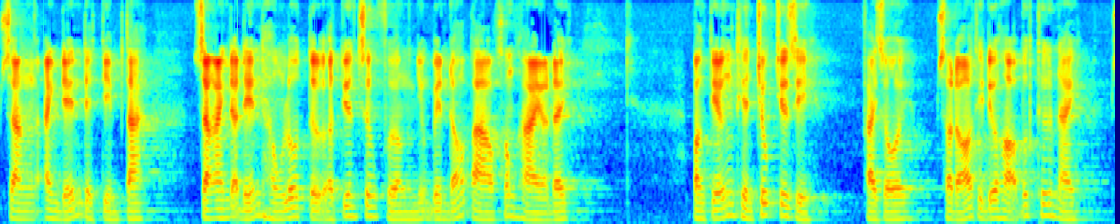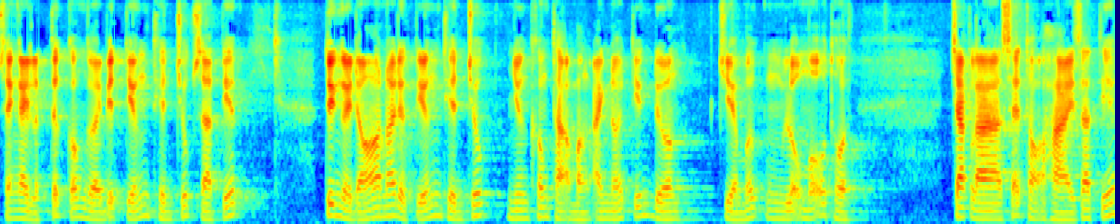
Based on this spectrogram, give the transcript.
Rằng anh đến để tìm ta. Rằng anh đã đến Hồng Lô Tự ở Tuyên Sương Phường, Nhưng bên đó bảo không hài ở đây. Bằng tiếng thiền Trúc chứ gì? Phải rồi, Sau đó thì đưa họ bức thư này. Sẽ ngay lập tức có người biết tiếng thiền Trúc ra tiếp. Tuy người đó nói được tiếng thiền Trúc, Nhưng không thạo bằng anh nói tiếng đường, Chỉ ở mức lỗ mỗ thôi. Chắc là sẽ thọ hài ra tiếp,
